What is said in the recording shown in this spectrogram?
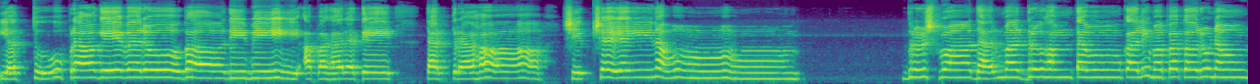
यत्तु प्रागेव रोगादिभिः अपहरते। तत्र शिक्षयैनम् दृष्ट्वा धर्मद्रुहं तं कलिमपकरुणं।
